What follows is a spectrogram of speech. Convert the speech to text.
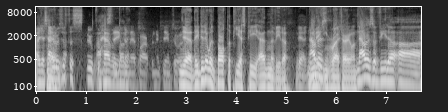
I just Yeah. It haven't. was just a stupid I haven't mistake done on it. their part when it came to it. Yeah, they did it with both the PSP and the Vita. Yeah, now there's- proprietary ones. now there's a Vita. Uh,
